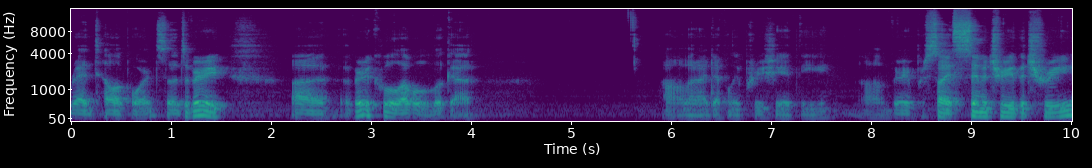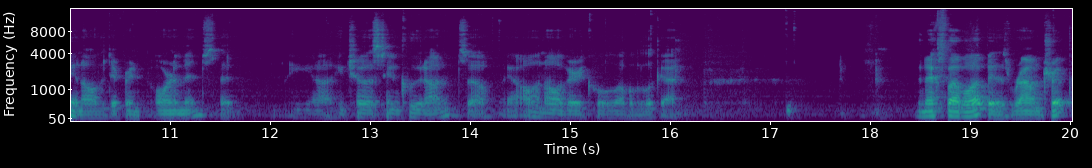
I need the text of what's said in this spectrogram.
red teleports. So it's a very uh, a very cool level to look at. Um, and I definitely appreciate the um, very precise symmetry of the tree and all the different ornaments that he, uh, he chose to include on it. So, yeah, all in all, a very cool level to look at. The next level up is Round Trip,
